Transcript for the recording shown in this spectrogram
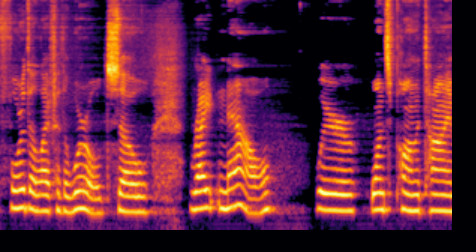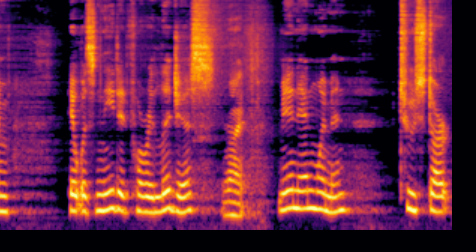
for the life of the world. So, right now, where once upon a time it was needed for religious Right. men and women to start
